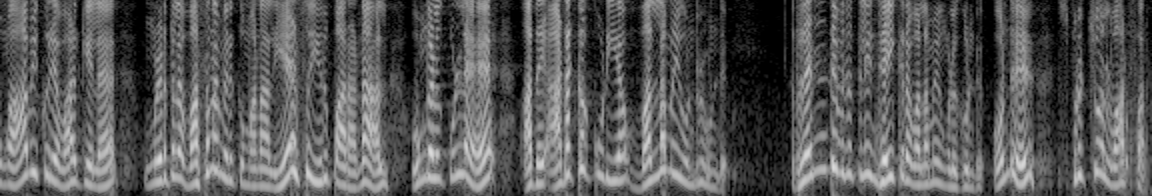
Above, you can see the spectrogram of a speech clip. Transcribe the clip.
உங்கள் ஆவிக்குரிய வாழ்க்கையில் உங்களிடத்துல வசனம் இருக்குமானால் இயேசு இருப்பாரானால் உங்களுக்குள்ளே அதை அடக்கக்கூடிய வல்லமை ஒன்று உண்டு. ரெண்டு விதத்திலையும் ஜெயிக்கிற வல்லமை உங்களுக்கு உண்டு. ஒன்று ஸ்பிரிச்சுவல் வார்ஃபார்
